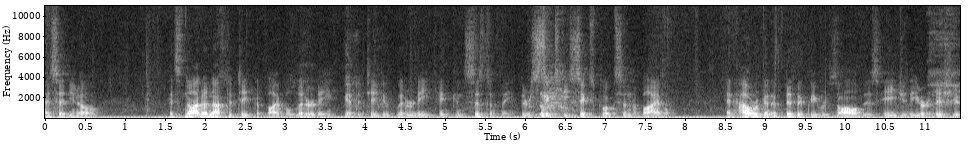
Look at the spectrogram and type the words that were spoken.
I said, you know, it's not enough to take the Bible literally, you have to take it literally and consistently. There's 66 books in the Bible. And how we're going to biblically resolve this age of the earth issue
